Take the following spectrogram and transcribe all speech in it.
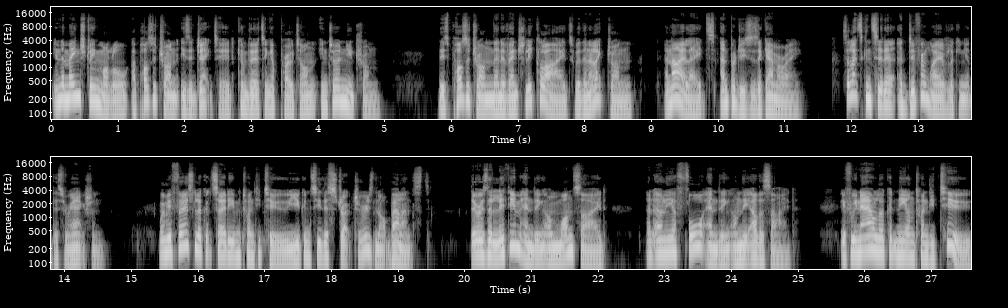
In the mainstream model, a positron is ejected, converting a proton into a neutron. This positron then eventually collides with an electron, annihilates, and produces a gamma ray. So let's consider a different way of looking at this reaction. When we first look at sodium-22, you can see the structure is not balanced. There is a lithium ending on one side and only a 4 ending on the other side. If we now look at neon-22,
